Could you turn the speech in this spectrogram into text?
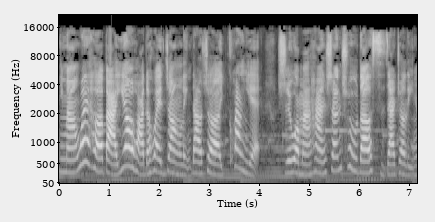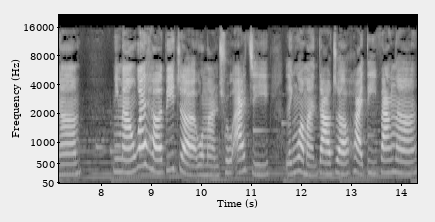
你们为何把耶和华的会众领到这旷野，使我们和牲畜都死在这里呢？你们为何逼着我们出埃及？”领我们到这坏地方呢？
